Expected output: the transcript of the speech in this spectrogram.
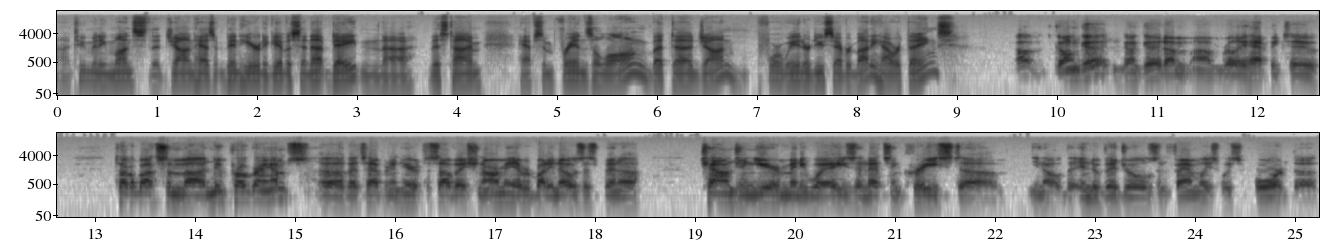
uh, too many months that John hasn't been here to give us an update, and uh, this time have some friends along. But uh, John, before we introduce everybody, how are things? Oh, going good, going good. I'm, I'm really happy to talk about some uh, new programs uh, that's happening here at the Salvation Army. Everybody knows it's been a challenging year in many ways, and that's increased, uh, you know, the individuals and families we support, the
